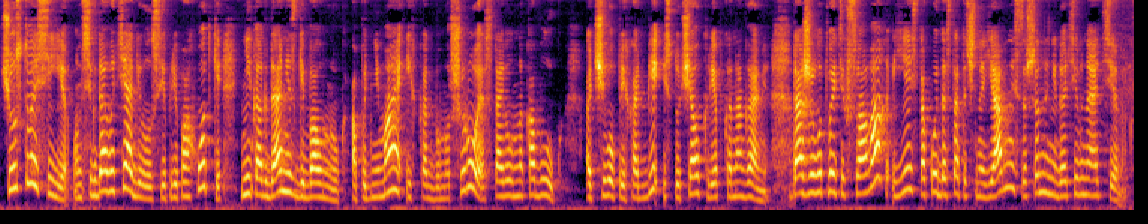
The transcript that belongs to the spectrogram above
Чувствуя сие, он всегда вытягивался и при походке никогда не сгибал ног, а поднимая их, как бы маршируя, ставил на каблук, отчего при ходьбе и стучал крепко ногами. Даже вот в этих словах есть такой достаточно явный, совершенно негативный оттенок.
